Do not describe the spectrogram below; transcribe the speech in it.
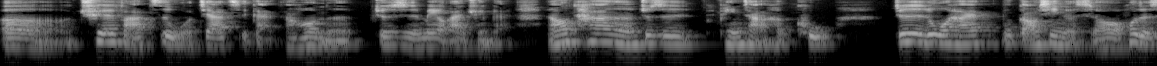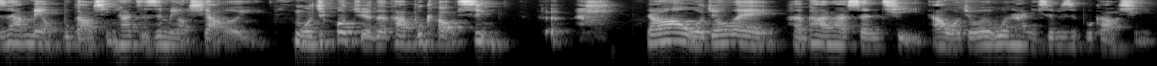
呃缺乏自我价值感，然后呢就是没有安全感，然后他呢就是平常很酷，就是如果他不高兴的时候，或者是他没有不高兴，他只是没有笑而已，我就觉得他不高兴。然后我就会很怕他生气，然后我就会问他你是不是不高兴，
